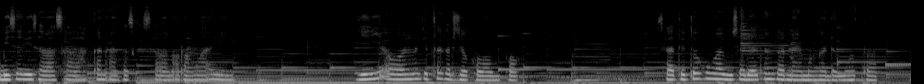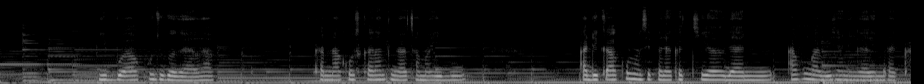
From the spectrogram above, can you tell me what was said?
bisa disalah-salahkan atas kesalahan orang lain. Jadi awalnya kita kerja kelompok. Saat itu aku nggak bisa datang karena emang gak ada motor. Ibu aku juga galak. Karena aku sekarang tinggal sama ibu. Adik aku masih pada kecil dan aku nggak bisa ninggalin mereka.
